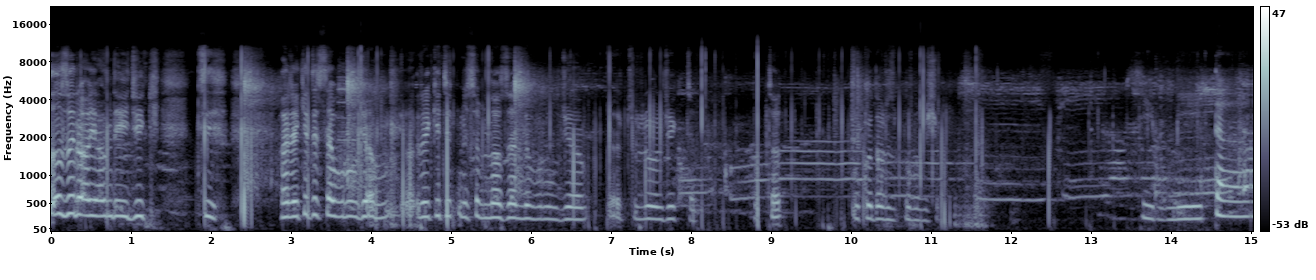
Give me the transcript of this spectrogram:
Nazar ayağım değecek. Tih. Hareket etsem vurulacağım. Hareket etmesem lazerle vurulacağım. Her türlü ölecektim. Hatta o kadar zıplamamışım Simida.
